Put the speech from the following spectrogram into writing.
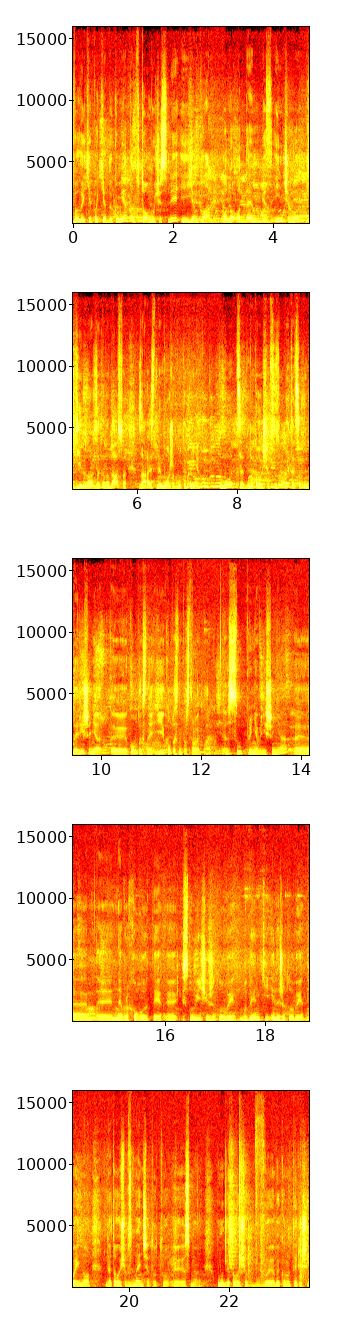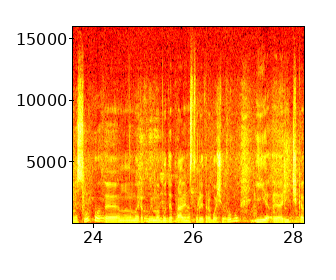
великий пакет документів, в тому числі і генплан. Воно одне без іншого згідно законодавства зараз не може бути прийнято. Тому це для того, щоб це зробити, це буде рішення е, комплексне і комплексний просторовий план. Суд прийняв рішення е, е, не враховувати існуючі житлові будинки і нежитлове майно для того, щоб зменшити ту смугу. Тому для того, щоб виконати рішення суду, ми рахуємо, буде правильно створити робочу групу, і річка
